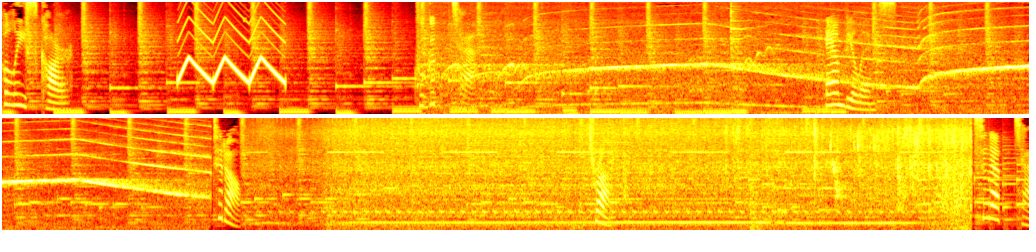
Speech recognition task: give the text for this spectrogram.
police car 구급차 ambulance 트럭 truck 승합차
